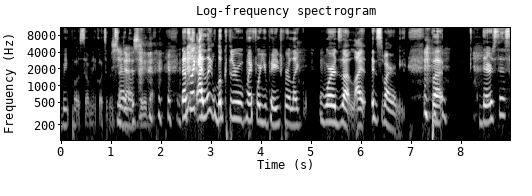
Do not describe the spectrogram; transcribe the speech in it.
repost so many quotes Insta. she I love does. doing that. That's like I like look through my for you page for like words that like inspire me. but There's this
